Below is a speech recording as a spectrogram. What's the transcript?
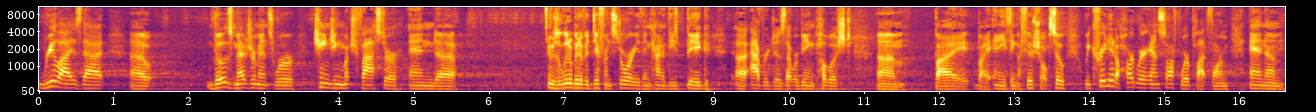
realized that uh, those measurements were changing much faster and uh, it was a little bit of a different story than kind of these big uh, averages that were being published um, by, by anything official. So we created a hardware and software platform, and um,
